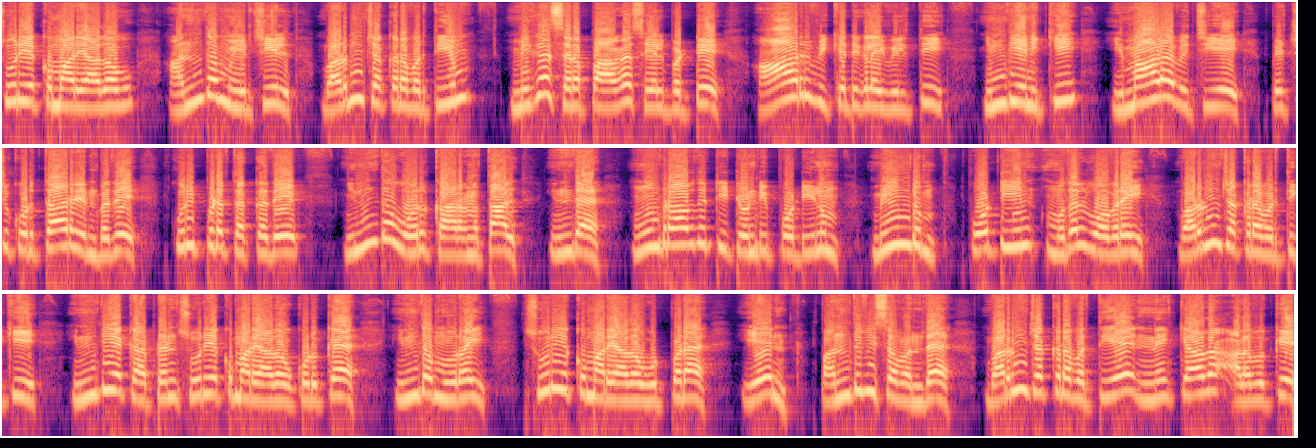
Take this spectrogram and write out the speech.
சூரியகுமார் யாதவ். அந்த முயற்சியில் வருண் சக்கரவர்த்தியும் மிக சிறப்பாக செயல்பட்டு ஆறு விக்கெட்டுகளை வீழ்த்தி இந்திய அணிக்கு இமால வெற்றியை பெற்றுக் கொடுத்தார் என்பது குறிப்பிடத்தக்கது. இந்த ஒரு காரணத்தால் இந்த மூன்றாவது டி டுவெண்டி போட்டியிலும் மீண்டும் போட்டியின் முதல் ஓவரை வருண் சக்கரவர்த்திக்கு இந்திய கேப்டன் சூரியகுமார் யாதவ் கொடுக்க இந்த முறை சூரியகுமார் யாதவ் உட்பட ஏன் பந்து வீச வந்த வருண் சக்கரவர்த்தியே நினைக்காத அளவுக்கு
